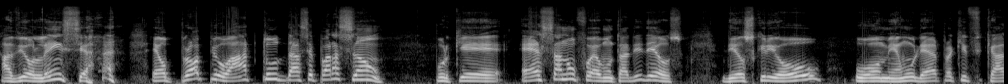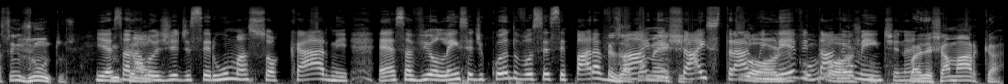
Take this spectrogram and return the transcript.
A violência é o próprio ato da separação. Porque essa não foi a vontade de Deus. Deus criou o homem e a mulher para que ficassem juntos. E essa Então, analogia de ser uma só carne, essa violência de quando você separa, vai deixar estrago Lógico, inevitavelmente, lógico. né? Vai deixar marca.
